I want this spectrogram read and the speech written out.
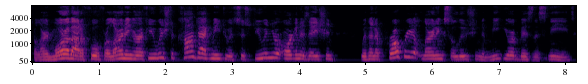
To learn more about A Fool for Learning, or if you wish to contact me to assist you and your organization with an appropriate learning solution to meet your business needs,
